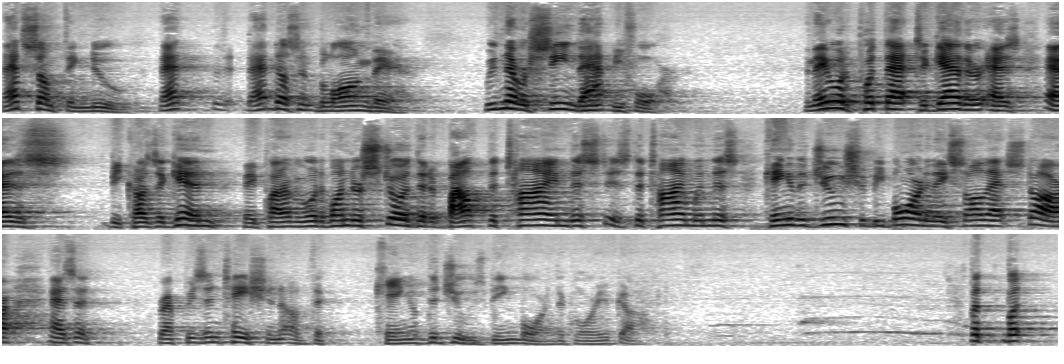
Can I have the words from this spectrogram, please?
That's something new. That, that doesn't belong there. We've never seen that before. And they would have put that together as, as because again, they probably would have understood that about the time, this is the time when this king of the Jews should be born, and they saw that star as a representation of the king of the Jews being born, the glory of God. But, but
